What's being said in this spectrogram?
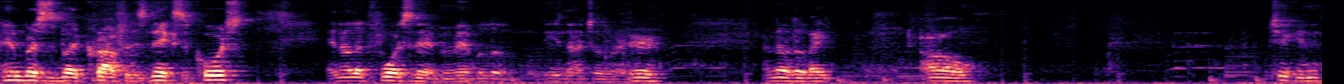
him versus Bud Crawford is next, of course. And I look forward to that, man. But look, these nachos right here. I know they're like all chicken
